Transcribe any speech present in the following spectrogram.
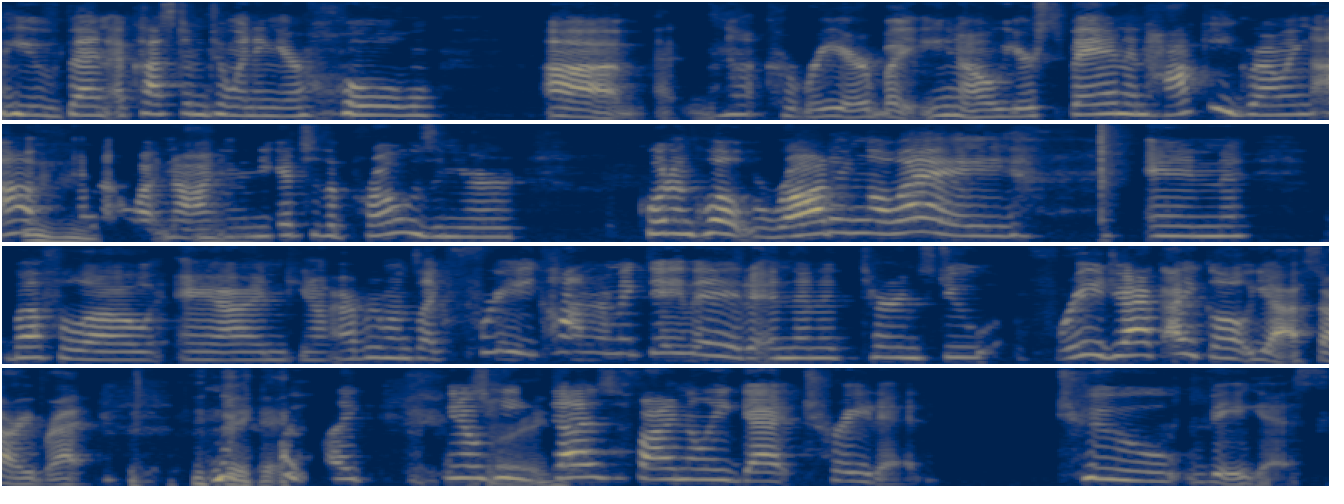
You've been accustomed to winning your whole um not career, but you know, your span in hockey growing up mm-hmm. and whatnot. Mm-hmm. And then you get to the pros and you're quote unquote rotting away in Buffalo, and you know everyone's like free Connor McDavid, and then it turns to free Jack Eichel. Yeah, sorry, Brett. like you know sorry. he does finally get traded to Vegas,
